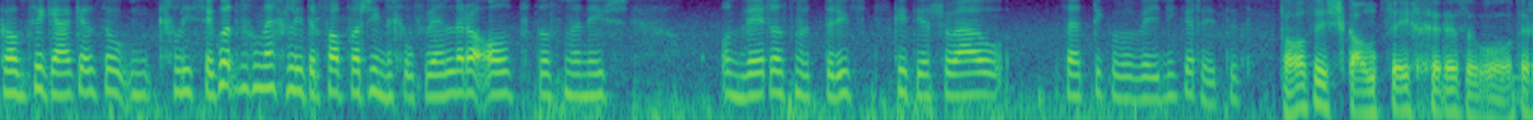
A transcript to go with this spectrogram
Ganz gegen so ein Klischee. Gut, es kommt ein bisschen ab, wahrscheinlich auf welcher Alp dass man ist und wer das man trifft. Es gibt ja schon auch solche, die weniger reden. Das ist ganz sicher so, oder?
